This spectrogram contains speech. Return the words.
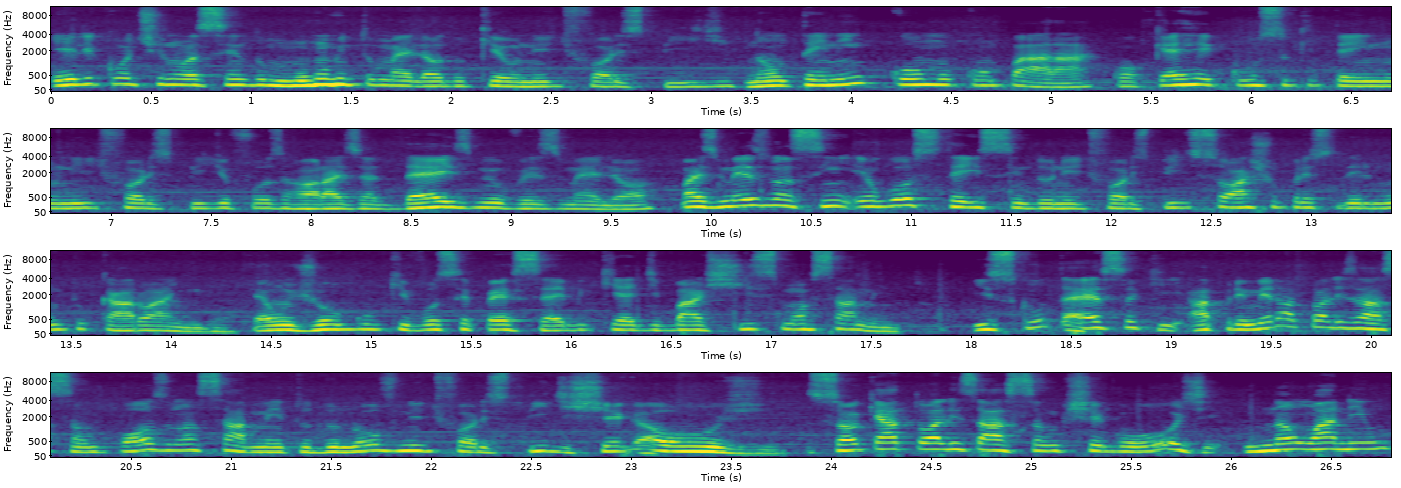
ele continua sendo muito melhor do que o Need for Speed, não tem nem como comparar qualquer recurso recurso que tem no Need for Speed, o Forza Horizon é 10 mil vezes melhor. Mas mesmo assim, eu gostei sim do Need for Speed, só acho o preço dele muito caro ainda. É um jogo que você percebe que é de baixíssimo orçamento. Escuta essa aqui, a primeira atualização pós-lançamento do novo Need for Speed chega hoje. Só que a atualização que chegou hoje não há nenhum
